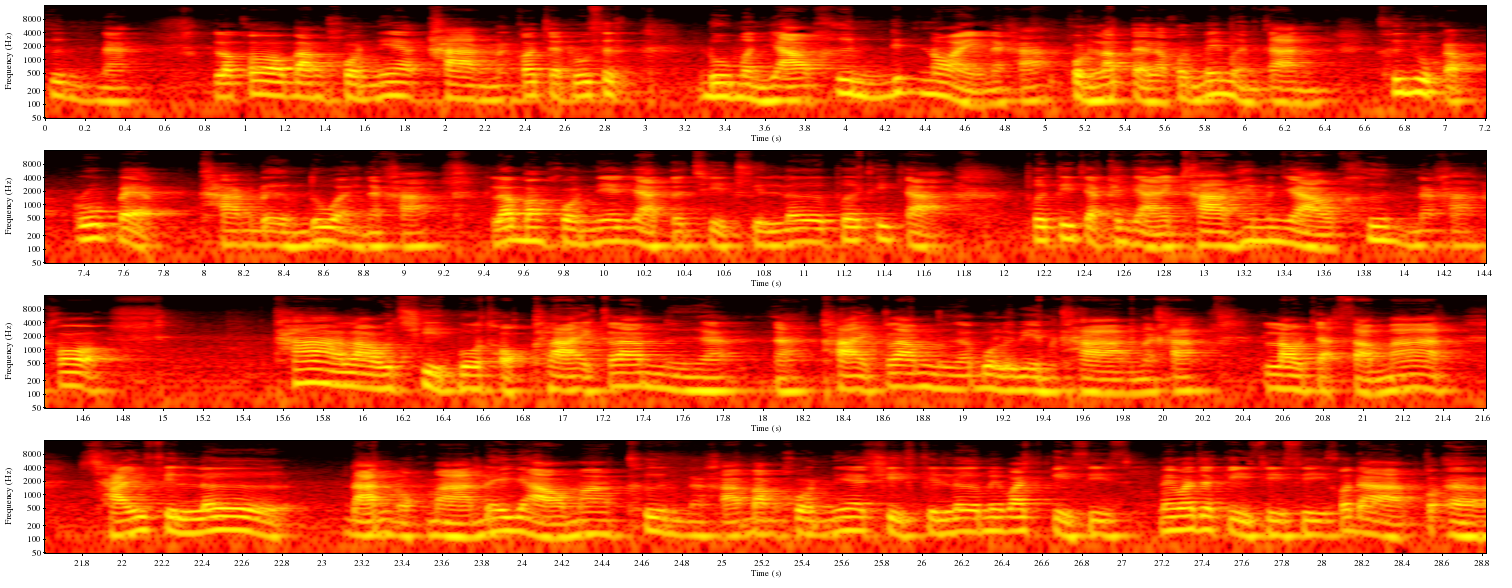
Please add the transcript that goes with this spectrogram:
ขึ้นนะ แล้วก็บางคนเนี่ยคางมันก็จะรู้สึกดูเหมือนยาวขึ้นนิดหน่อยนะคะ ผลลัพธ์แต่ละคนไม่เหมือนกันขึ้นอยู่กับรูปแบบคางเดิมด้วยนะคะ แล้วบางคนเนี่ยอยากจะฉีดฟิลเลอร์ เพื่อที่จะเพื่อที่จะขยายคางให้มันยาวขึ้นนะคะ ก็ถ้าเราฉีดโบท็อกซ์คลายกล้ามเนื้อนะคลายกล้ามเนื้อบริเวณคางนะคะ เราจะสามารถใช้ฟิลเลอร์ ดันออกมาได้ยาวมากขึ้นนะคะ บางคนเนี่ยฉีดฟิลเลอร์ไม่ว่ากี่ซีไม่ว่าจะกี่ซีซีก็ดาเอ่อ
